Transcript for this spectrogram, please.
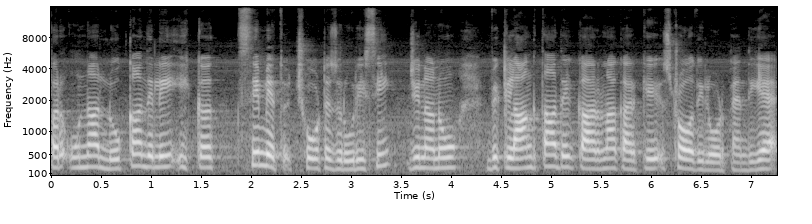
ਪਰ ਉਹਨਾਂ ਲੋਕਾਂ ਦੇ ਲਈ ਇੱਕ ਸੀਮਿਤ ਛੋਟ ਜ਼ਰੂਰੀ ਸੀ, ਜਿਨ੍ਹਾਂ ਨੂੰ ਵਿਕਲਾਂਗਤਾ ਦੇ ਕਾਰਨਾਂ ਕਰਕੇ ਸਟ੍ਰੋ ਦੀ ਲੋੜ ਪੈਂਦੀ ਹੈ।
